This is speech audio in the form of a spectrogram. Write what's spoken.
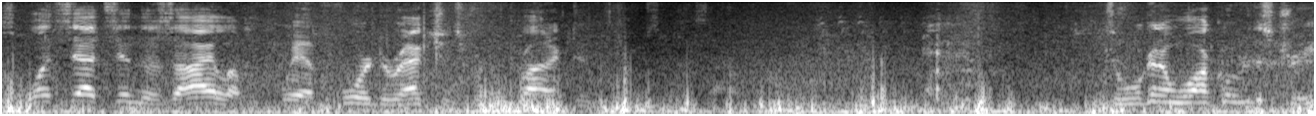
So once that's in the xylem, we have four directions for the product to infuse in the xylem. We're gonna walk over this tree.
